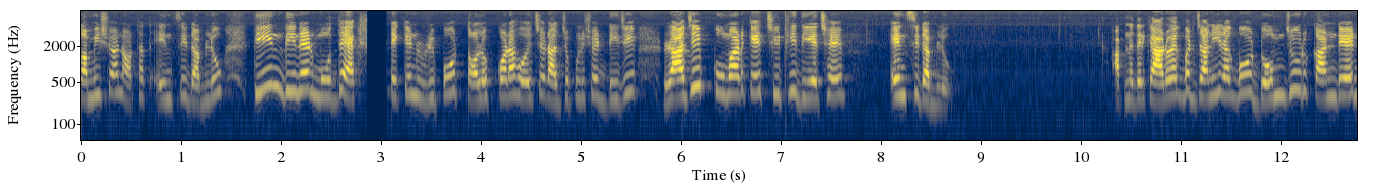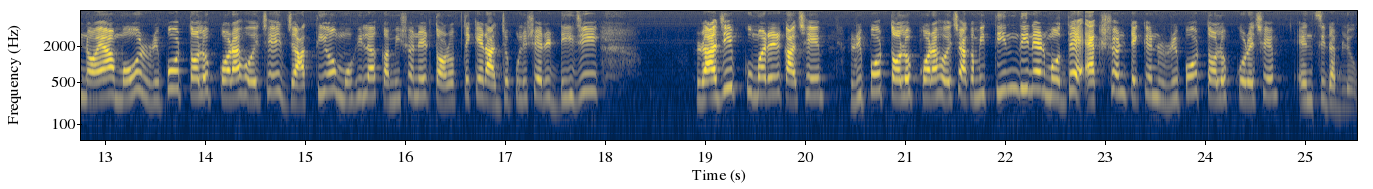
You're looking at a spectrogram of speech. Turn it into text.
কমিশন, অর্থাৎ এনসিডব্লিউ। তিন দিনের মধ্যে একশো টেকেন রিপোর্ট তলব করা হয়েছে রাজ্য পুলিশের ডিজি। রাজীব কুমারকে চিঠি দিয়েছে এনসিডব্লিউ। আপনাদেরকে আরও একবার জানিয়ে রাখব, ডোমজুর কাণ্ডের নয়া মোড় রিপোর্ট তলব করা হয়েছে জাতীয় মহিলা কমিশনের তরফ থেকে। রাজ্য পুলিশের ডিজি রাজীব কুমারের কাছে রিপোর্ট তলব করা হয়েছে। আগামী তিন দিনের মধ্যে অ্যাকশন টেকেন রিপোর্ট তলব করেছে এনসিডব্লিউ।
